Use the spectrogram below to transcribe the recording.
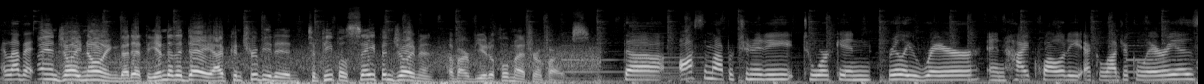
I love it. I enjoy knowing that at the end of the day, I've contributed to people's safe enjoyment of our beautiful metro parks. The awesome opportunity to work in really rare and high quality ecological areas.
